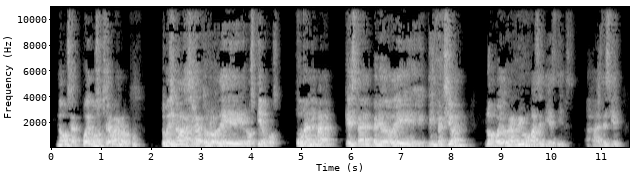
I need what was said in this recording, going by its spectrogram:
¿no? O sea, podemos observarlo. Tú mencionabas hace rato lo de los tiempos. Un animal que está en periodo de, de infección no puede durar vivo más de 10 días. Ajá, es decir,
